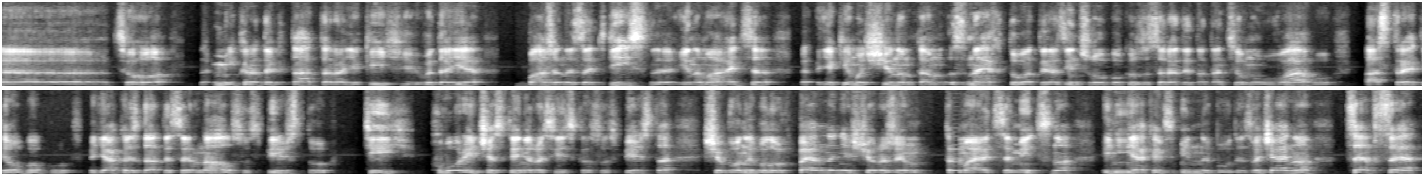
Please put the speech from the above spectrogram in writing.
е, цього мікродиктатора, який видає бажане за дійсне і намагається е, якимось чином там знехтувати, а з іншого боку, зосередити на цьому увагу, а з третього боку, якось дати сигнал суспільству тій хворій частині російського суспільства, щоб вони були впевнені, що режим тримається міцно і ніяких змін не буде. Звичайно, це все.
